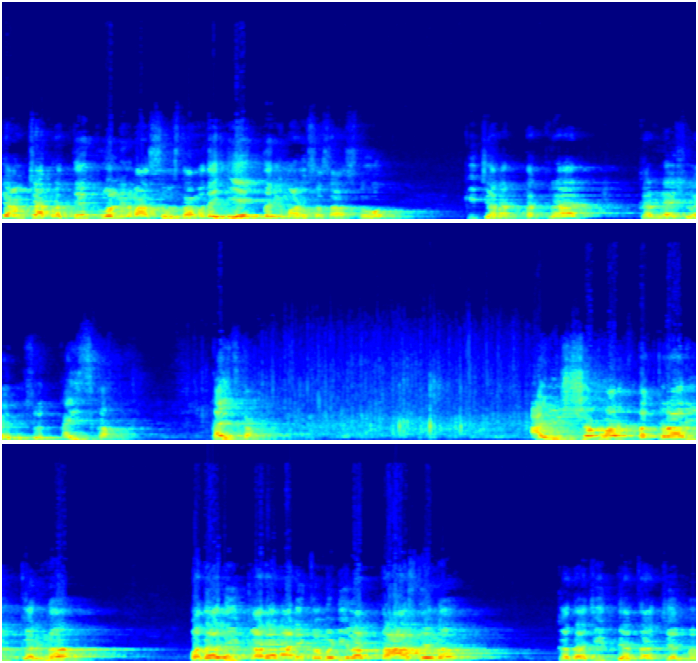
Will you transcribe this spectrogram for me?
की आमच्या प्रत्येक गृहनिर्माण संस्थांमध्ये एक तरी माणूस असा असतो की ज्याला तक्रार करण्याशिवाय दुसरं काहीच काम नाही. काहीच काम नाही. आयुष्यभर तक्रारी करणं पदाधिकाऱ्यांना आणि कमिटीला त्रास देणं कदाचित त्याचा जन्म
